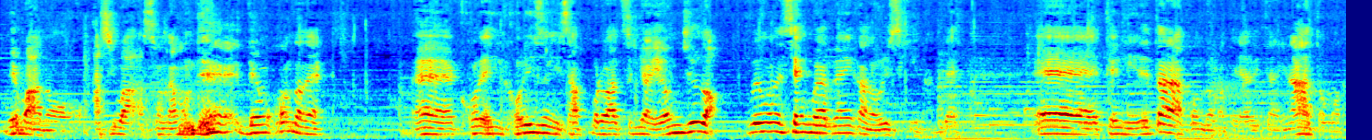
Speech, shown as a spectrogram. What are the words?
うん。でもあの足はそんなもんで。でも今度ね、えー、これに懲りずに札幌は次は40度これもね1500円以下のウイスキーなんで、えー、手に入れたら今度またやりたいなと思って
